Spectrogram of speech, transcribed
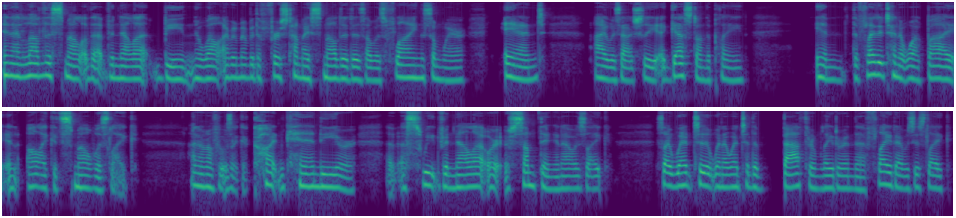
And I love the smell of that vanilla bean Noel. I remember the first time I smelled it as I was flying somewhere and I was actually a guest on the plane and the flight attendant walked by and all I could smell was like, I don't know if it was like a cotton candy or a, a sweet vanilla or, or something. And I was like, so I went to, when I went to the bathroom later in the flight, I was just like,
